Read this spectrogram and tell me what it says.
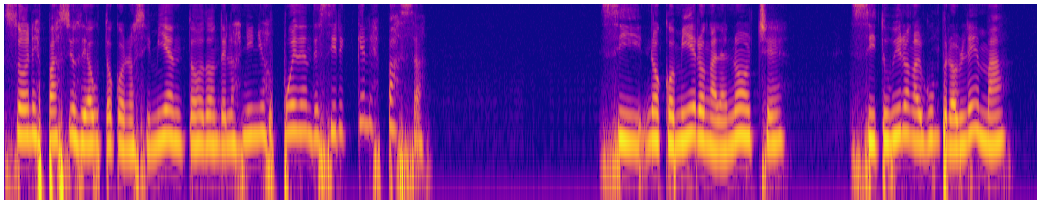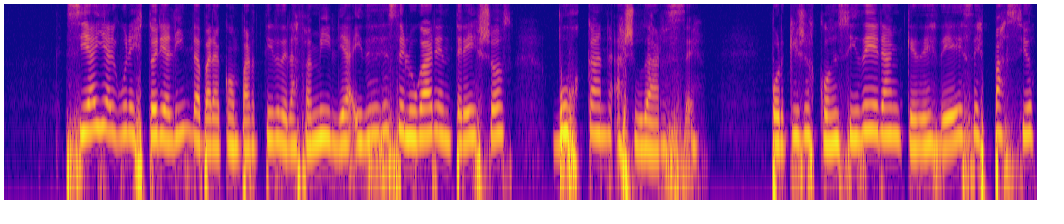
Son espacios de autoconocimiento donde los niños pueden decir qué les pasa. Si no comieron a la noche, si tuvieron algún problema, si hay alguna historia linda para compartir de la familia y desde ese lugar entre ellos buscan ayudarse, porque ellos consideran que desde ese espacio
